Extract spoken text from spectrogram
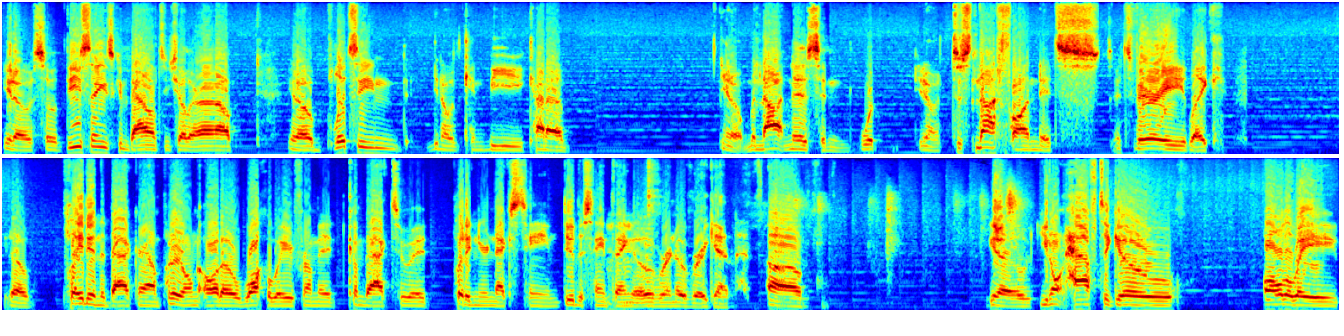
You know, so these things can balance each other out. You know, blitzing, you know, can be kind of, you know, monotonous and what, you know, just not fun. It's it's very like, you know, play it in the background, put it on auto, walk away from it, come back to it, put in your next team, do the same thing Mhm. over and over again. Um, you know, you don't have to go all the way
